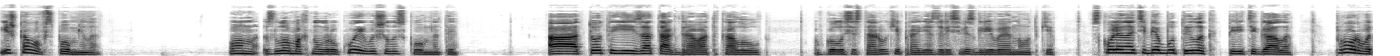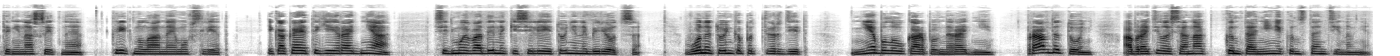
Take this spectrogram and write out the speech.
ишь кого вспомнила. Он зло махнул рукой и вышел из комнаты. «А то ты ей за так дрова-то колол». В голосе старухи прорезались визгливые нотки. «Сколь она тебе бутылок перетягала? Прорва ты ненасытная!» — крикнула она ему вслед. «И какая ты ей родня! Седьмой воды на киселе и то не наберется. Вон и Тонька подтвердит. Не было у Карповны родни. «Правда, Тонь?» — обратилась она к Антонине Константиновне.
